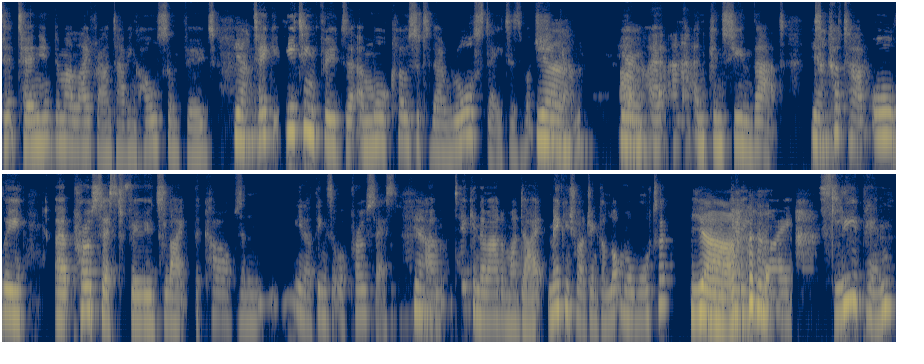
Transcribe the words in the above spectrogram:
to turning my life around to having wholesome foods, Yeah. take eating foods that are more closer to their raw state as much Yeah. as you can, um, and, and consume that. Yeah. To cut out all the uh, processed foods like the carbs and you know things that were processed, Yeah. um, taking them out of my diet, making sure I drink a lot more water Yeah. getting my sleep in.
